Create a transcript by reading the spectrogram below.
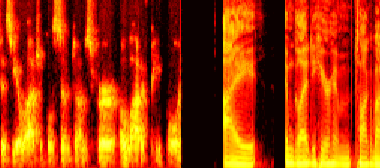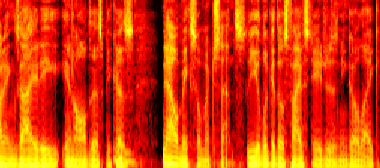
physiological symptoms for a lot of people. I am glad to hear him talk about anxiety in all this because mm-hmm. now it makes so much sense. You look at those five stages and you go like,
